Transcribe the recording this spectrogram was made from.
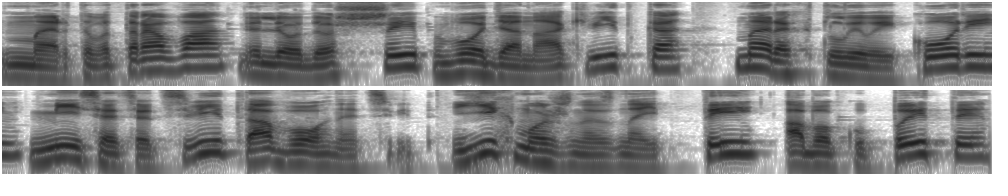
мертва трава, льодошип, водяна квітка. Мерехтливий корінь, місяцьоцвіт та вогнецвіт. Їх можна знайти або купити,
